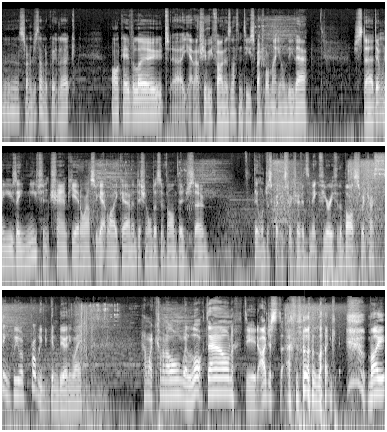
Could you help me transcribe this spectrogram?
Uh, sorry, I'm just having a quick look. Arc Overload. Uh, yeah, that should be fine. There's nothing too special on that Yondu there. Just uh, don't want to use a mutant champion or else you get like an additional disadvantage. So I think we'll just quickly switch over to Nick Fury for the boss, which I think we were probably going to do anyway. How am I coming along? We're locked down. Dude, I just, like, my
